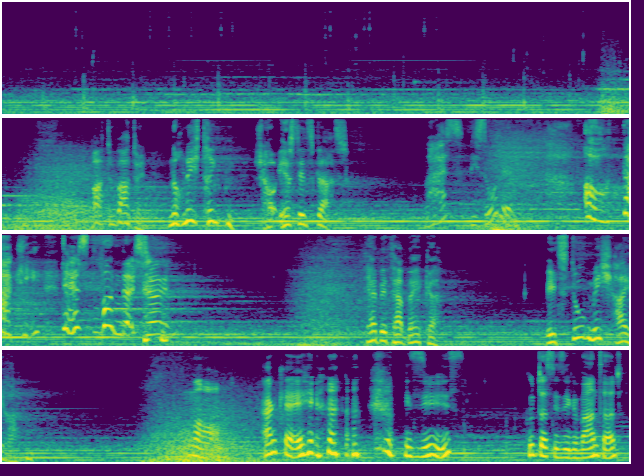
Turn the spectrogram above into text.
Warte, warte. Noch nicht trinken. Schau erst ins Glas. Was? Wieso denn? Oh, Ducky, der ist wunderschön. Tabitha Baker, willst du mich heiraten? Oh, okay. Wie süß. Gut, dass sie sie gewarnt hat.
